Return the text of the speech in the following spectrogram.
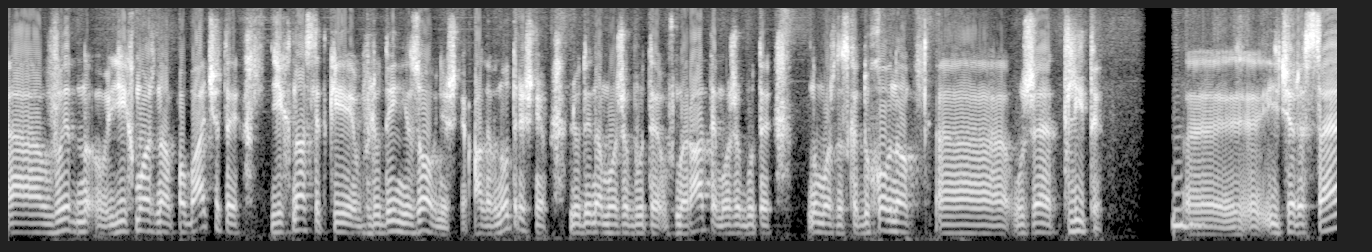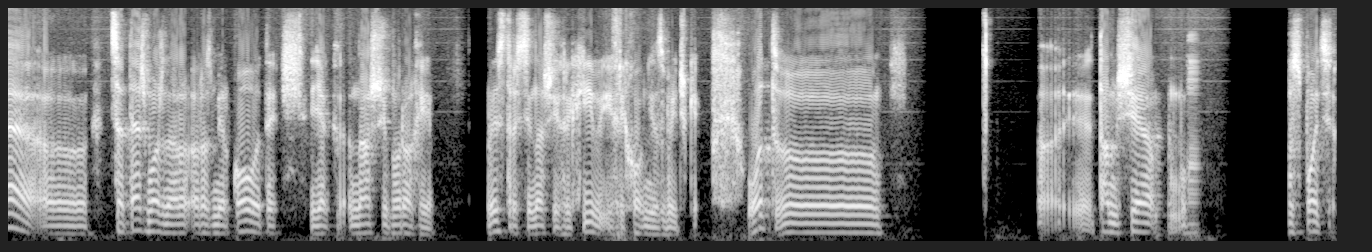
е, видно, їх можна побачити, їх наслідки в людині зовнішньо, але внутрішньо людина може бути вмирати, може бути, ну можна сказати, духовно е, уже тліти. Е, І через це е, це теж можна розмірковувати як наші вороги, пристрасті, наші гріхів і гріховні звички. От е, там ще Господь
